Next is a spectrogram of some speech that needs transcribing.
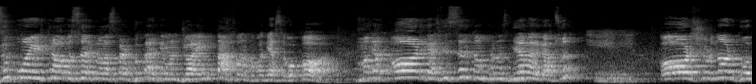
Zı point का बस सर्कलस पर बुकर के मन join तथ वन को यस गो chord मगर chord गस circumference never गछुन chord should not go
